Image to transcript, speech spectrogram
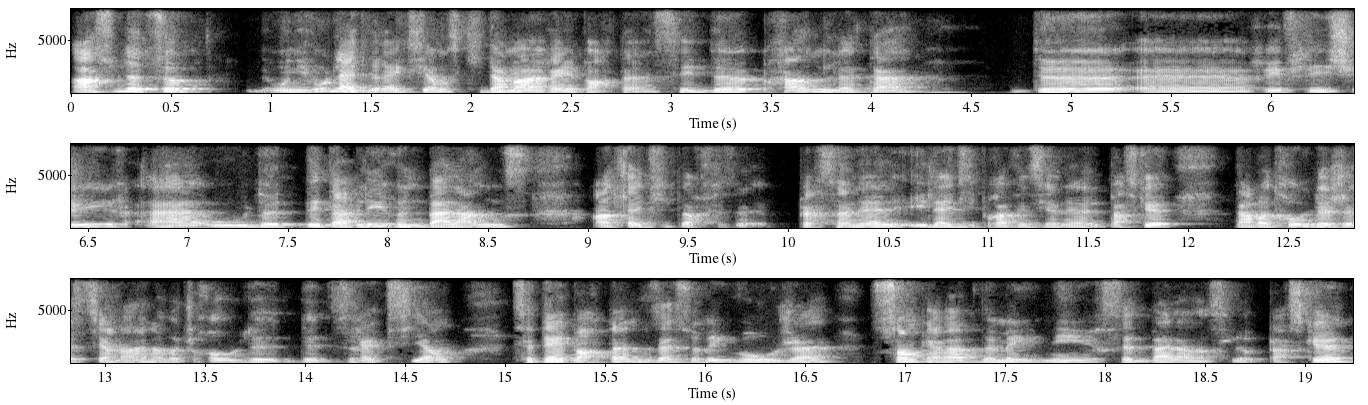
Ensuite de ça, au niveau de la direction, ce qui demeure important, c'est de prendre le temps de euh, réfléchir à ou d'établir une balance entre la vie personnelle et la vie professionnelle. Parce que dans votre rôle de gestionnaire, dans votre rôle de, direction, c'est important de vous assurer que vos gens sont capables de maintenir cette balance-là. Parce que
